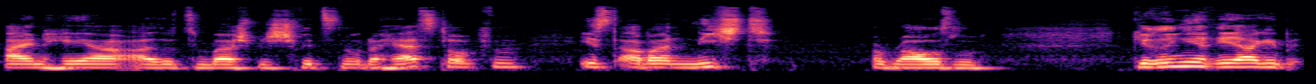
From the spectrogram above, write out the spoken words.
einher, also zum Beispiel Schwitzen oder Herzklopfen, ist aber nicht Arousal. Geringe Reag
